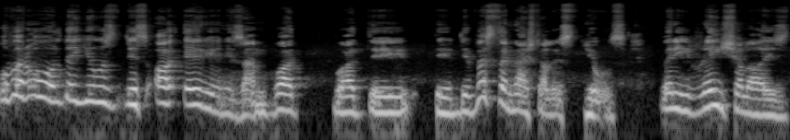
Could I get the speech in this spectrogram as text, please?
overall, they used this Aryanism, what what the the, the Western nationalists use, very racialized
